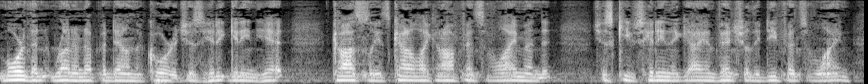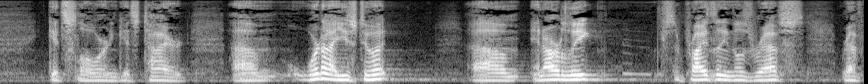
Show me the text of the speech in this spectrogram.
more than running up and down the court. It's just hit it, getting hit constantly. It's kind of like an offensive lineman that just keeps hitting the guy. And eventually, the defensive line gets slower and gets tired. Um, we're not used to it. Um, in our league, surprisingly, those refs, ref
